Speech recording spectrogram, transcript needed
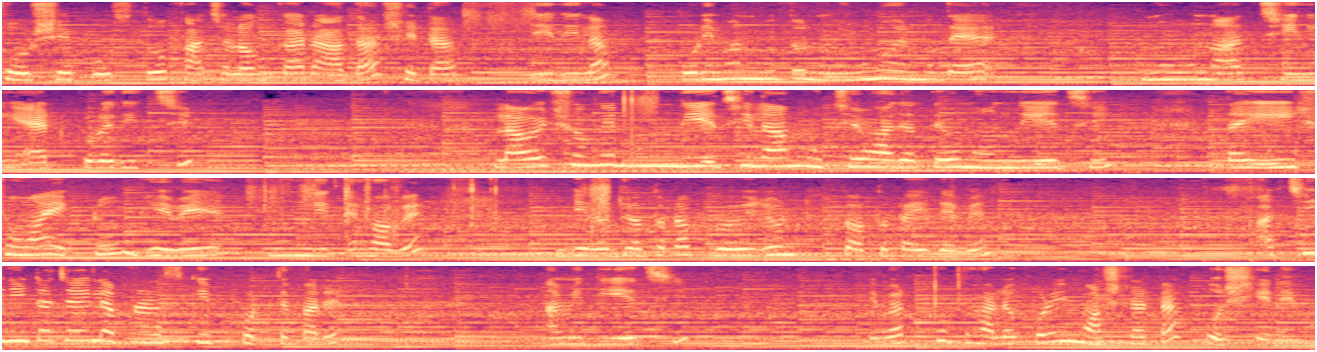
সর্ষে পোস্ত, কাঁচা লঙ্কা, আদা, সেটা দিয়ে দিলাম। পরিমাণ মতো নুনও এর মধ্যে নুন আর চিনি অ্যাড করে দিচ্ছি। লাউয়ের সঙ্গে নুন দিয়েছিলাম, উচ্ছে ভাজাতেও নুন দিয়েছি। তাই এই সময় একটু ভেবে নুন দিতে হবে। যেটা যতটা প্রয়োজন ততটাই দেবেন। আর চিনিটা চাইলে আপনারা স্কিপ করতে পারেন। আমি দিয়েছি। এবার খুব ভালো করেই মশলাটা কষিয়ে নেব।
